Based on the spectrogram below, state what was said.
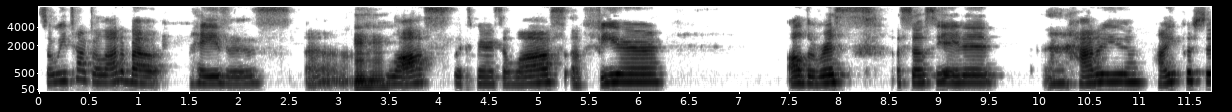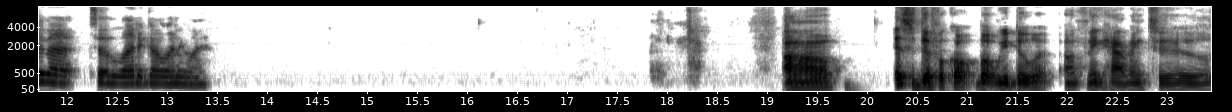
so we talked a lot about Hayes's uh, mm-hmm. loss, the experience of loss, of fear, all the risks associated. How do you how you push through that to let it go anyway? Uh, it's difficult, but we do it. I think having to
